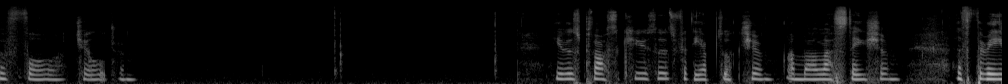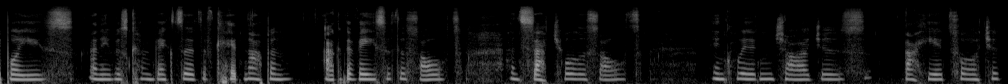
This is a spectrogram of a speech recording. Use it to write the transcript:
of four children. He was prosecuted for the abduction and molestation of three boys and he was convicted of kidnapping, aggravated assault and sexual assault, including charges that he had tortured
